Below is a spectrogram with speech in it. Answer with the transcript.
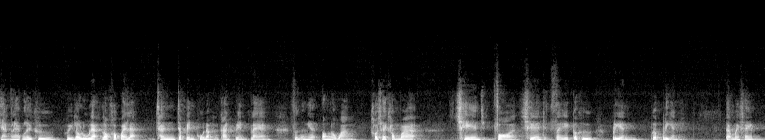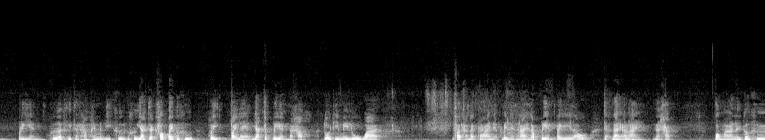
อย่างแรกเลยคือเฮ้ยเรารู้แล้วเราเข้าไปแล้ว ฉันจะเป็นผู้นำของการเปลี่ยนแปลง ซึ่งอันนี้ต้องระวังเขาใช้คำว่า change for change sake ก็คือเปลี่ยนเพื่อเปลี่ยน แต่ไม่ใช่เปลี่ยนเพื่อที่จะทำให้มันดีขึ้นก็คืออยากจะเข้าไปก็คือเฮ้ยไฟแรงอยากจะเปลี่ยนนะครับ โดยที่ไม่รู้ว่าสถานการณ์เนี่ยเป็นอย่างไรแล้วเปลี่ยนไปแล้วจะได้อะไรนะครับ ต่อมาเลยก็คือ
